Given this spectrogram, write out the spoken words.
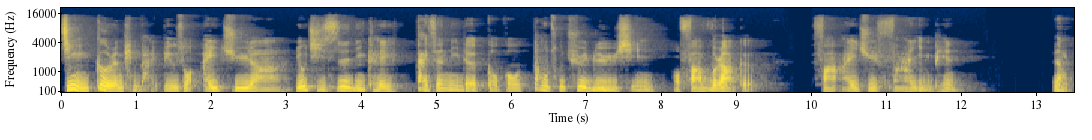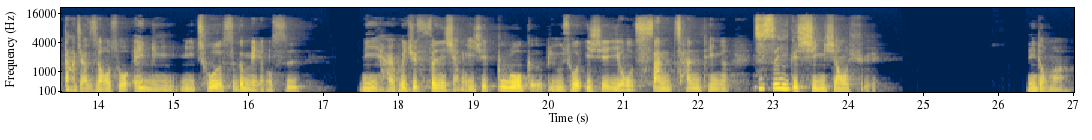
经营个人品牌，比如说 IG 啦，尤其是你可以带着你的狗狗到处去旅行，哦，发 Vlog、发 IG、发影片，让大家知道说，哎，你你除了是个美容师，你还会去分享一些部落格，比如说一些友善餐厅啊，这是一个行销学，你懂吗？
